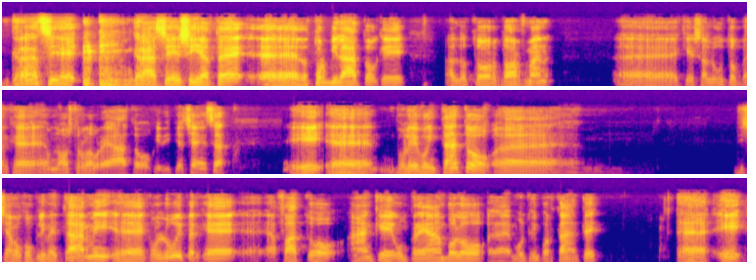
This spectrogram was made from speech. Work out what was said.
Grazie, grazie sia a te, eh, dottor Bilato, che al dottor Dorfman, eh, che saluto perché è un nostro laureato qui di Piacenza. E eh, volevo intanto, eh, diciamo, complimentarmi eh, con lui perché eh, ha fatto anche un preambolo molto importante e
